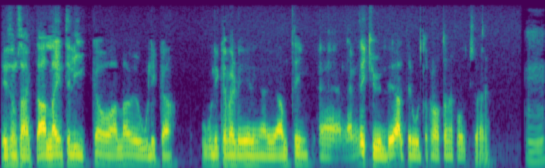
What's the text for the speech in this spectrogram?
det är som sagt, alla är inte lika och alla har olika olika värderingar i allting. Eh, nej, men det är kul. Det är alltid roligt att prata med folk, så är det. Mm.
